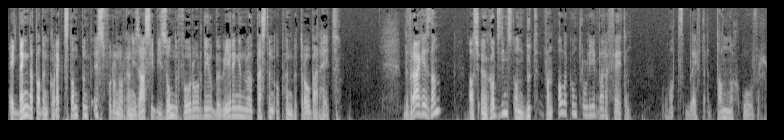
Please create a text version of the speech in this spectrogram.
Ik denk dat dat een correct standpunt is voor een organisatie die zonder vooroordeel beweringen wil testen op hun betrouwbaarheid. De vraag is dan, als je een godsdienst ontdoet van alle controleerbare feiten, wat blijft er dan nog over?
